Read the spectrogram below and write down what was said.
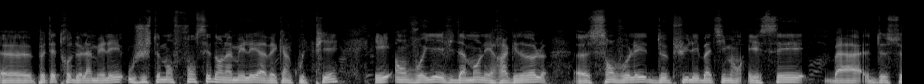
euh, peut-être de la mêlée ou justement foncer dans la mêlée avec un coup de pied et envoyer évidemment les ragdolls euh, s'envoler depuis les bâtiments. Et c'est bah, de, ce,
